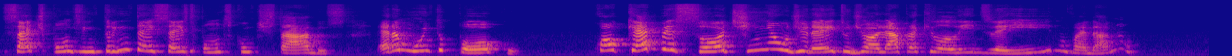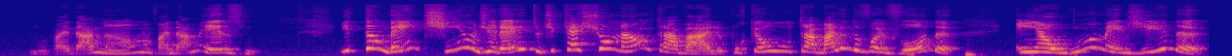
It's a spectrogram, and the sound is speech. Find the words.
Sete pontos em 36 pontos conquistados. Era muito pouco. Qualquer pessoa tinha o direito de olhar para aquilo ali e dizer: Ih, não vai dar, não. Não vai dar, não, não vai dar mesmo. E também tinha o direito de questionar um trabalho, porque o trabalho do Voivoda, em alguma medida,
